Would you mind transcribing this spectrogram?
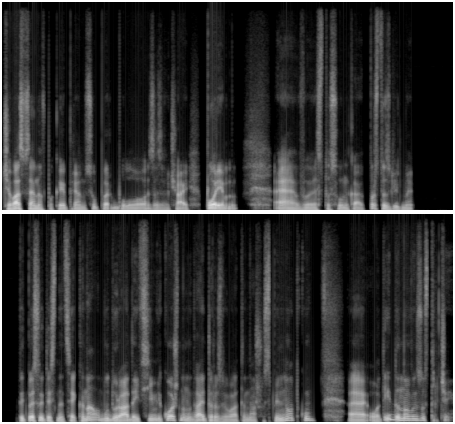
чи у вас все навпаки прям супер було зазвичай порівну е, в стосунках просто з людьми. Підписуйтесь на цей канал, буду радий всім і кожному. Давайте розвивати нашу спільнотку. Е, от, і до нових зустрічей.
